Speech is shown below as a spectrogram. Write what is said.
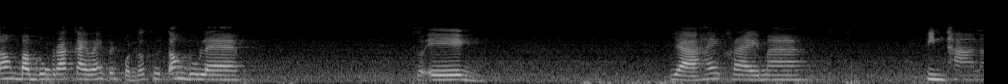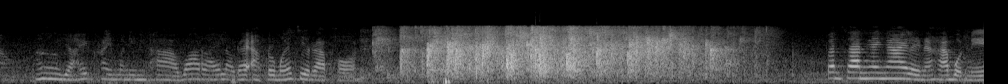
ต้องบำรุงรักกายไว้ให้เป็นผลก็คือต้องดูแล ตัวเอง อย่าให้ใครมานินทาเราเอออย่าให้ใครมานินทาว่าร้ายเราได้อะประเมินให้จิราพรสั้นๆ ง่าย ๆ เลยนะคะ บทนี้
